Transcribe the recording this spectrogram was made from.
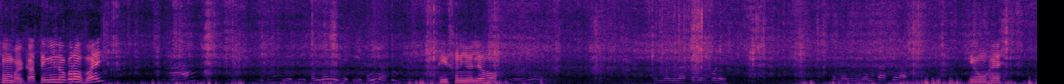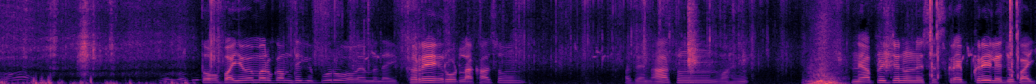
શું ભાઈ કાતિમીનો કરો ભાઈ? ઢીસણીયા છે ઢીસણીયા ટીસણીઓ લ્યો તમને ના ખબર પડે. તમે એ લંકા કેળા એવું હે? ઓય એ મોદી તો ભાઈ હવે મારું કામ થઈ ગયું પૂરું. હવે અમે થાય ઘરે રોટલા ખાશું પછી નાશું વાહી. ને આપણી ચેનલને સબસ્ક્રાઈબ કરી લેજો ભાઈ.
